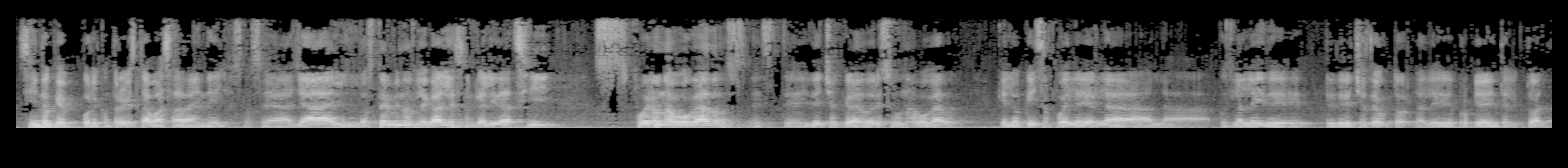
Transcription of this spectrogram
sino que por el contrario está basada en ellos. O sea, ya los términos legales en realidad sí fueron abogados, este, y de hecho el creador es un abogado que lo que hizo fue leer la, pues la ley de, derechos de autor, la ley de propiedad intelectual,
